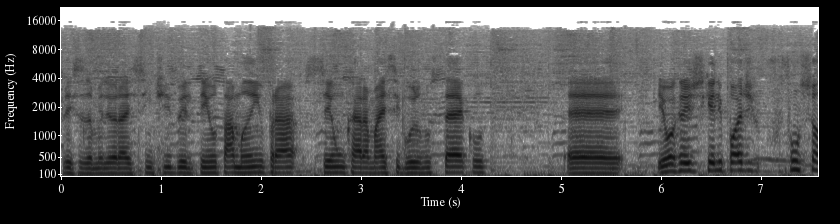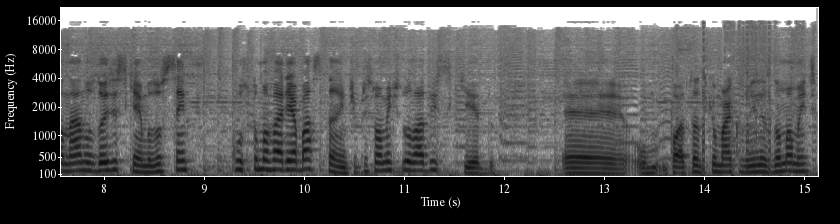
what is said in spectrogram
Precisa melhorar esse sentido. Ele tem o tamanho para ser um cara mais seguro nos tackles. É, eu acredito que ele pode funcionar nos dois esquemas. O Saints costuma variar bastante, principalmente do lado esquerdo. É, o- tanto que o Marcos Williams normalmente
